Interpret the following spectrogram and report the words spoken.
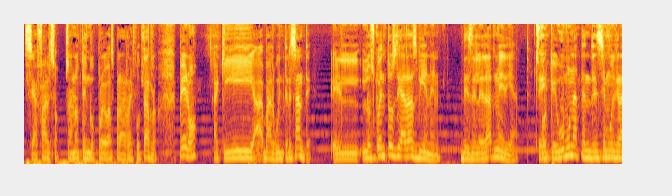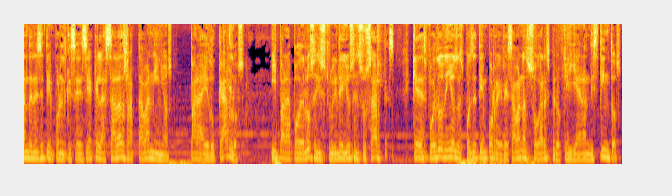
sea falso. O sea, no tengo pruebas para refutarlo. Pero aquí va algo interesante. los cuentos de hadas vienen desde la Edad Media, porque hubo una tendencia muy grande en ese tiempo en el que se decía que las hadas raptaban niños para educarlos y para poderlos instruir ellos en sus artes, que después los niños después de tiempo regresaban a sus hogares pero que ya eran distintos.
